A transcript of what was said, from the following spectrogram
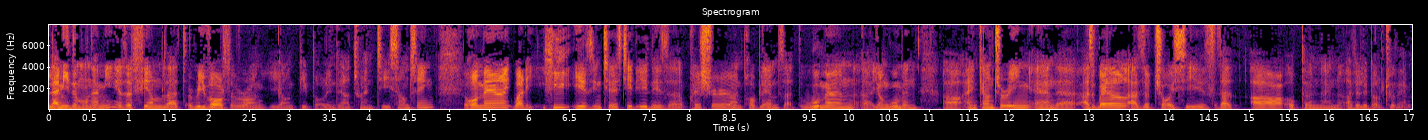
L'ami de mon amie is a film that revolves around young people in their 20 something. Rohmer, what he is interested in is uh, pressure and problems that women, uh, young women, are encountering, and uh, as well as the choices that are open and available to them.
